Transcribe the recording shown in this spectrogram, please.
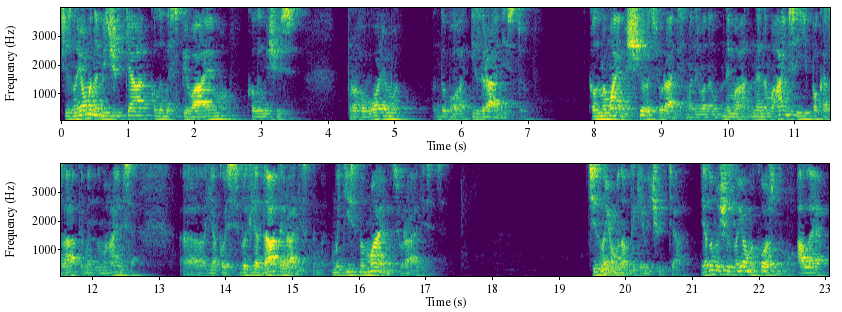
Чи знайоме нам відчуття, коли ми співаємо, коли ми щось проговоримо до Бога із радістю? Коли ми маємо щиро цю радість, ми не намагаємося її показати, ми не намагаємося е, якось виглядати радісними. Ми дійсно маємо цю радість. Чи знайоме нам таке відчуття? Я думаю, що знайоме кожному, але е,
